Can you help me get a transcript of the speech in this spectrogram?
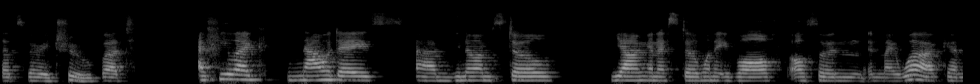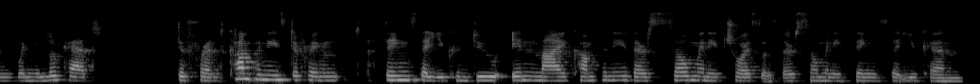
that's very true, but I feel like nowadays, um, you know, I'm still young and I still want to evolve also in, in my work. And when you look at different companies, different things that you can do in my company, there's so many choices. There's so many things that you can,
